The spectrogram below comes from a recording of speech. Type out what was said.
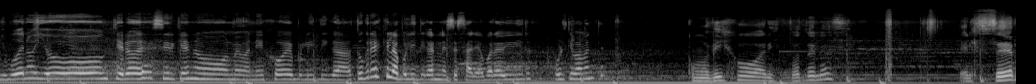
Y bueno, yo quiero decir que no me manejo de política. ¿Tú crees que la política es necesaria para vivir últimamente? Como dijo Aristóteles, el ser,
